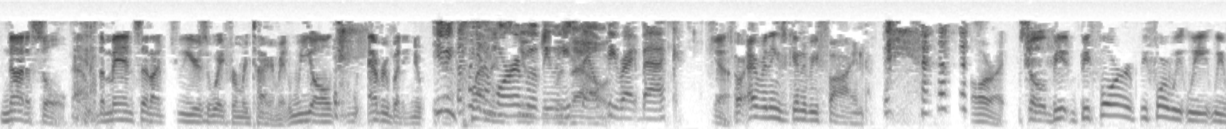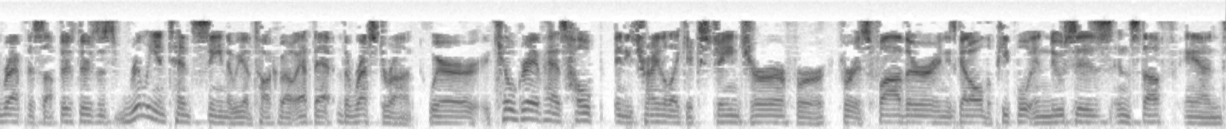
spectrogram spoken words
Not a soul. The man said, "I'm two years away from retirement." We all, everybody knew. Even That's like in a horror movie when you say, I'll be right back. Yeah. Or everything's gonna be fine. All right. So be, before before we, we, we wrap this up, there's there's this really intense scene that we got to talk about at that the restaurant where Kilgrave has Hope and he's trying to like exchange her for for his father and he's got all the people in nooses and stuff and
